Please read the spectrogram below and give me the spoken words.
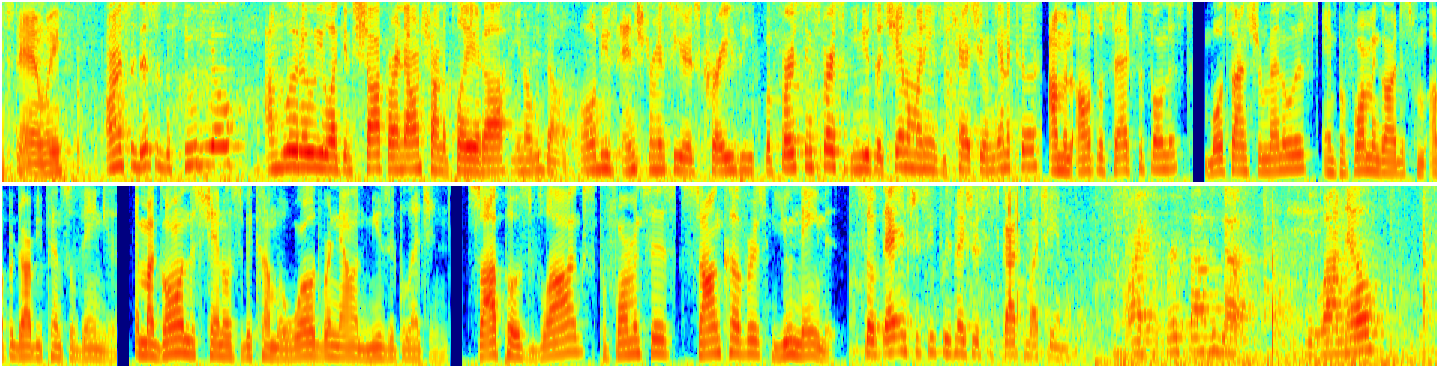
Stanley. honestly, this is the studio. I'm literally like in shock right now. I'm trying to play it off. You know, we got like all these instruments here. It's crazy. But first things first, if you're new to the channel, my name is Ikechi Onyenaka. I'm an alto saxophonist, multi-instrumentalist, and performing artist from Upper Darby, Pennsylvania. And my goal on this channel is to become a world-renowned music legend. So I post vlogs, performances, song covers, you name it. So if that interests you, please make sure to subscribe to my channel. All right, so first off, we got with Lionel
